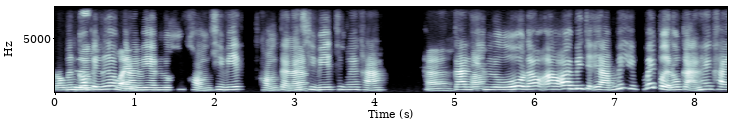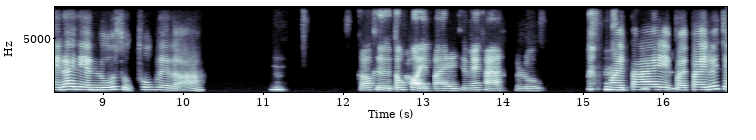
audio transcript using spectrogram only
ก็มันคืก็อเป็นเรื่องปล่อยการให้เรียนรู้ของชีวิตของแต่ละค่ะชีวิตใช่ไหมคะ?ค่ะ การเรียนรู้แล้วอาอ้อยไม่จะอยากไม่ไม่เปิดโอกาสให้ใครได้เรียนรู้สุขทุกข์เลยเหรอ?อืมก็คือต้องปล่อยไปใช่ไหมคะคุณลุง?ปล่อยไป ปล่อยไปด้วยใจ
